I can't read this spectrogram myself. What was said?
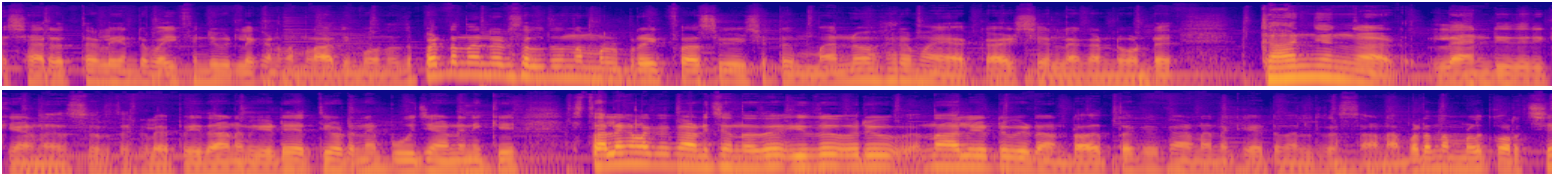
ശരത് എളിയന്റെ വൈഫിന്റെ വീട്ടിലേക്കാണ് നമ്മൾ ആദ്യം പോകുന്നത്. പെട്ടെന്ന് തന്നെ ഒരു സ്ഥലത്ത് നമ്മൾ ബ്രേക്ക്ഫാസ്റ്റ് കഴിച്ചിട്ട് മനോഹരമായ കാഴ്ചയെല്ലാം കണ്ടുകൊണ്ട് കാഞ്ഞങ്ങാട് ലാൻഡ് ചെയ്തിരിക്കുകയാണ് സുഹൃത്തുക്കളെ. അപ്പോൾ ഇതാണ് വീട്. എത്തിയ ഉടനെ പൂജയാണ് എനിക്ക് സ്ഥലങ്ങളൊക്കെ കാണിച്ചു തന്നത്. ഇത് ഒരു നാലുകെട്ട് വീടാണ് അതൊക്കെ കാണാനൊക്കെ ആയിട്ട് നല്ല രസമാണ്. അവിടെ നമ്മൾ കുറച്ച്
